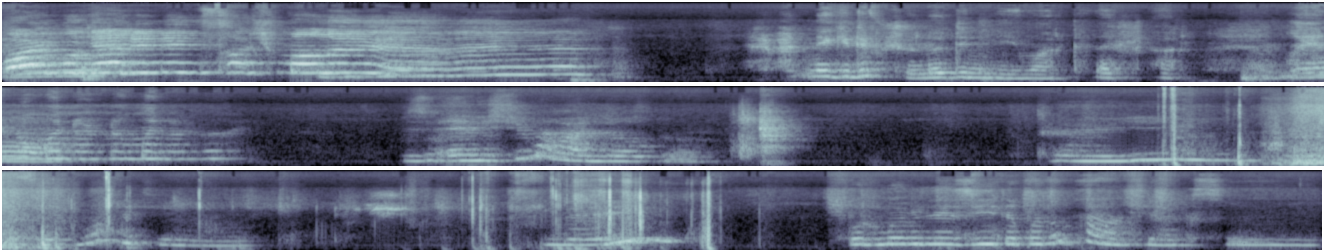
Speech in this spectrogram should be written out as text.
Vay bu gelinin saçmalığı. Ben de gidip şunu dinleyeyim arkadaşlar. Aman aman aman aman. Bizim ev işi mi halloldu? Hey. Ne? Forma bileziği de bana mı alacaksın?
